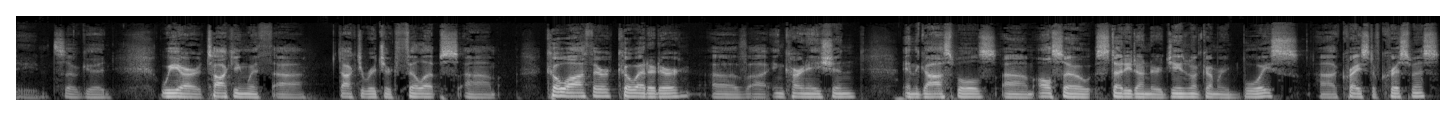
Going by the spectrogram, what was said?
indeed. It's so good. We are talking with uh, Dr. Richard Phillips, um, co-author, co-editor of uh, Incarnation in the Gospels. Um, also studied under James Montgomery Boice, uh, Christ of Christmas.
